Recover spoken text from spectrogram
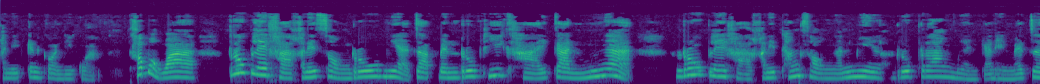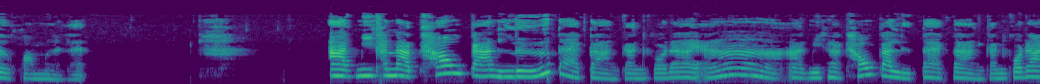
คณิตกันก่อนดีกว่าเขาบอกว่ารูปเลขาคณิตสองรูปเนี่ยจะเป็นรูปที่คล้ายกันเมื่อ รูปเลขาคณิตทั้งสองนั้นมีรูปร่างเหมือนกันเห็นไหมเจอความเหมือนแล้ว อาจมีขนาดเท่ากันหรือแตกต่างกันก็ได้อ่าอาจมีขนาดเท่ากันหรือแตกต่างกันก็ได้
